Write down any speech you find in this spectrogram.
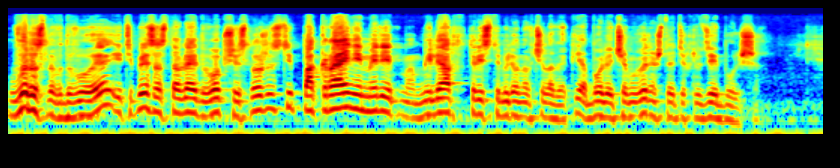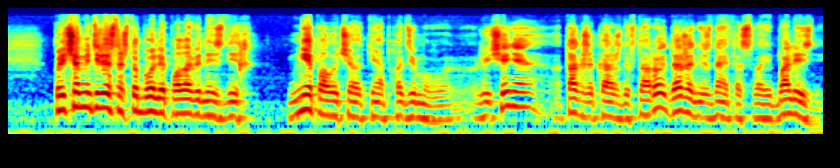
выросло вдвое и теперь составляет в общей сложности по крайней мере миллиард триста миллионов человек. Я более чем уверен, что этих людей больше. Причем интересно, что более половины из них не получают необходимого лечения, а также каждый второй даже не знает о своей болезни.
